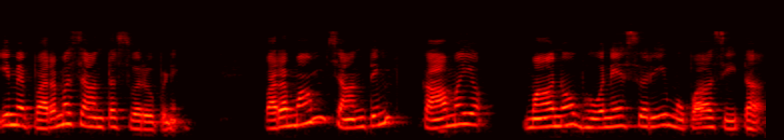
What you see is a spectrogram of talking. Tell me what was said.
ఈమె పరమశాంత స్వరూపిణి. పరమాం శాంతిం కామయ మానో భువనేశ్వరి ముపాసీత.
